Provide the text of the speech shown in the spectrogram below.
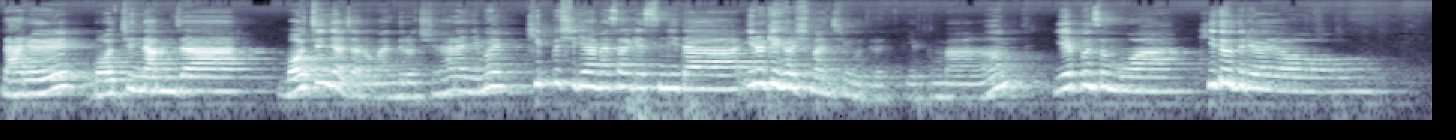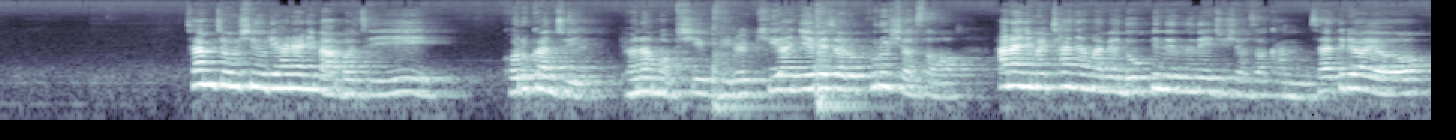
나를 멋진 남자, 멋진 여자로 만들어주신 하나님을 기쁘시게 하며 살겠습니다. 이렇게 결심한 친구들은 예쁜 마음, 예쁜 손 모아 기도드려요. 참 좋으신 우리 하나님 아버지, 거룩한 주일, 변함없이 우리를 귀한 예배자로 부르셔서 하나님을 찬양하며 높이는 은혜 주셔서 감사드려요.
